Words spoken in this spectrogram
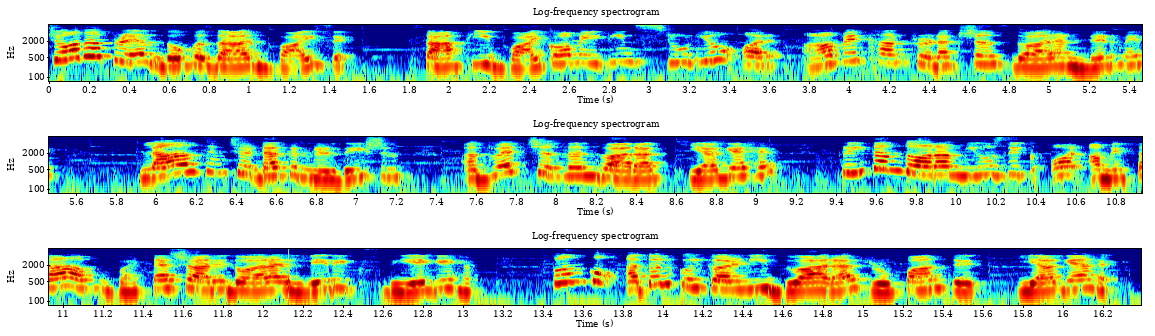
14 अप्रैल 2022 है। साथ ही वाईकॉम 18 स्टूडियो और आमिर खान प्रोडक्शंस द्वारा निर्मित लाल सिंह चड्डा का निर्देशन अद्वैत चंदन द्वारा किया गया है। प्रीतम द्वारा म्यूज़िक और अमिताभ भट्टाचार्य द्वारा लिरिक्स दिए गए हैं। फ़िल्म को अतुल कुलकर्णी द्वारा रूपांतरित किया गया है।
